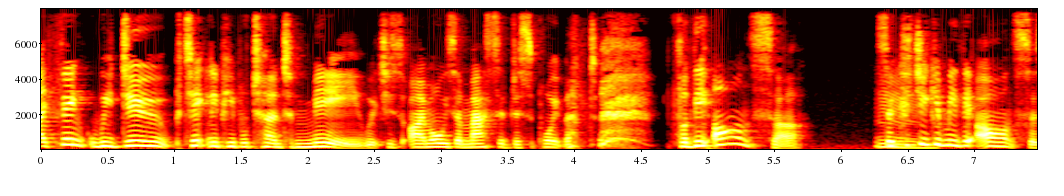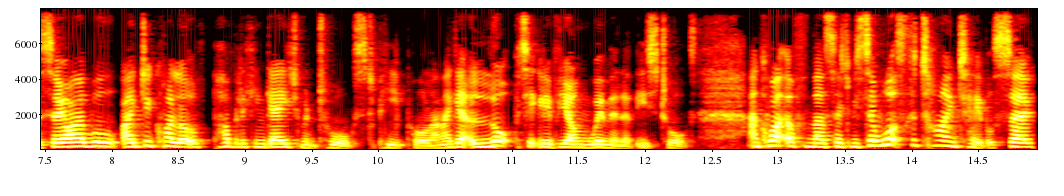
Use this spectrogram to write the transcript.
I think we do, particularly people turn to me, which is, I'm always a massive disappointment. for the answer. So mm. could you hmm. give me the answer? So I will I do quite a lot of public engagement talks to people and I get a lot particularly of young women at these talks. And quite often they'll say to me, "So what's the timetable?" So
